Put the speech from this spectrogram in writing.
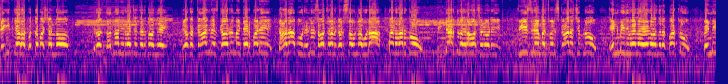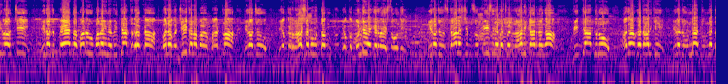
జగిత్యాల కొత్త బస్టాండ్లో ధర్నా నిర్వహించడం జరుగుతోంది. ఈ యొక్క కాంగ్రెస్ గవర్నమెంట్ ఏర్పడి దాదాపు రెండు సంవత్సరాలు గడుస్తూ ఉన్నా కూడా ఇప్పటి వరకు విద్యార్థులకు రావాల్సిన ఫీజు రియంబర్స్మెంట్ స్కాలర్షిప్లు ఎనిమిది వేల ఏడు వందల కోట్లు పెండింగ్లో వచ్చి ఈరోజు పేద బడుగు బలైన విద్యార్థుల యొక్క వాళ్ళ యొక్క జీవితాల పట్ల ఈరోజు ఈ యొక్క రాష్ట్ర ప్రభుత్వం ఈ యొక్క మొండి వైఖరి వహిస్తూ ఉంది ఈరోజు స్కాలర్షిప్స్ ఫీజు రియంబర్స్మెంట్ రాని కారణంగా విద్యార్థులు అదొకదానికి ఈరోజు ఉన్నత ఉన్నత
